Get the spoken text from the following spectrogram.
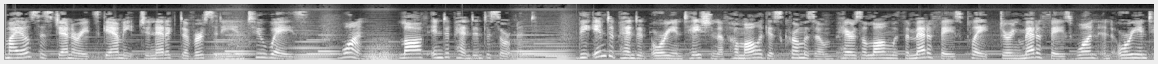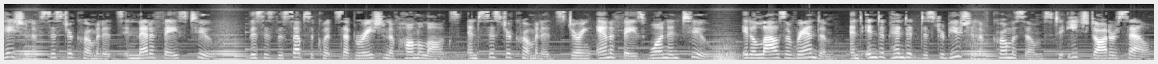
Meiosis generates gamete genetic diversity in two ways. 1. Law of independent assortment. The independent orientation of homologous chromosome pairs along with the metaphase plate during metaphase 1 and orientation of sister chromatids in metaphase 2. This is the subsequent separation of homologs and sister chromatids during anaphase 1 and 2. It allows a random and independent distribution of chromosomes to each daughter cell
